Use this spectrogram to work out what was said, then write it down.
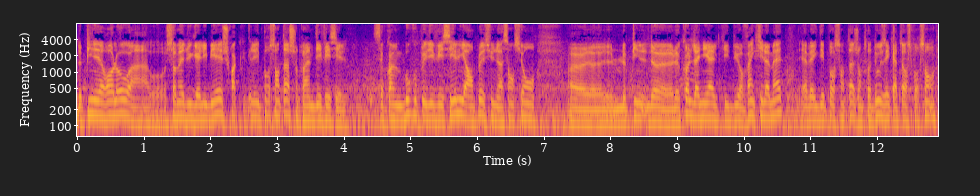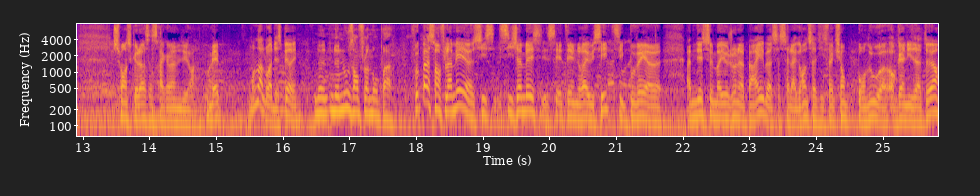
de Pinerolo au sommet du Galibier, je crois que les pourcentages sont quand même difficiles. C'est quand même beaucoup plus difficile. Il y a en plus une ascension, euh, le, col Daniel qui dure 20 km avec des pourcentages entre 12 et 14% Je pense que là, ça sera quand même dur. Mais on a le droit d'espérer. Ne, nous enflammons pas. Faut pas s'enflammer. Euh, si, jamais c'était une réussite, s'il pouvait euh, amener ce maillot jaune à Paris, bah, ça serait la grande satisfaction pour nous, euh, organisateurs.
